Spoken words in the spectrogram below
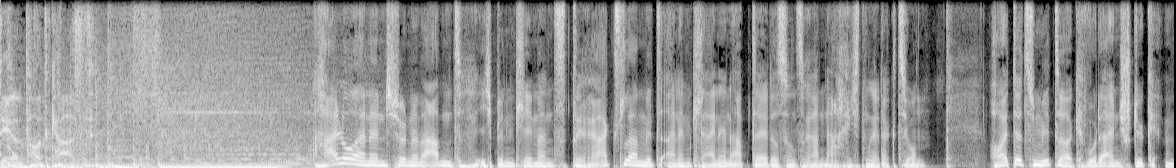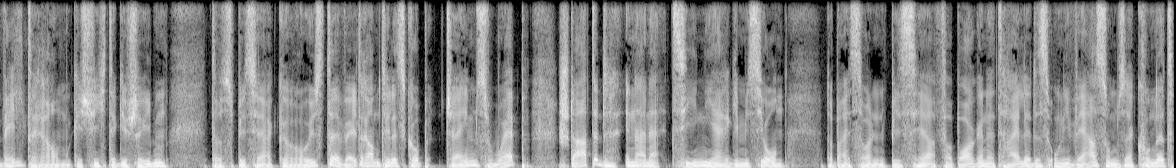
der Podcast. Hallo, einen schönen Abend. Ich bin Clemens Draxler mit einem kleinen Update aus unserer Nachrichtenredaktion. Heute zu Mittag wurde ein Stück Weltraumgeschichte geschrieben. Das bisher größte Weltraumteleskop James Webb startet in eine zehnjährige Mission. Dabei sollen bisher verborgene Teile des Universums erkundet,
